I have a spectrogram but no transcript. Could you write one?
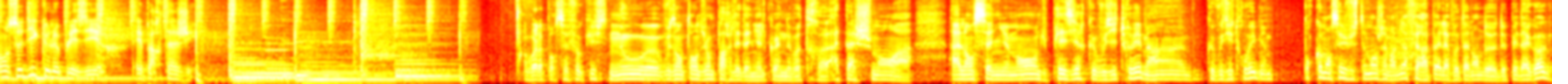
on se dit que le plaisir est partagé. Voilà pour ce focus. Nous vous entendions parler, Daniel Cohen, de votre attachement à, à l'enseignement, du plaisir que vous y trouvez, ben, que vous y trouvez bien pour commencer, justement, j'aimerais bien faire appel à vos talents de, pédagogue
